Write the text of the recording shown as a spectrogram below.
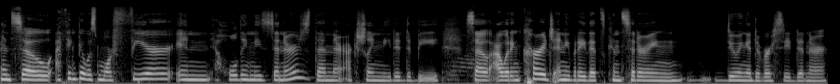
And so I think there was more fear in holding these dinners than there actually needed to be. So I would encourage anybody that's considering doing a diversity dinner,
